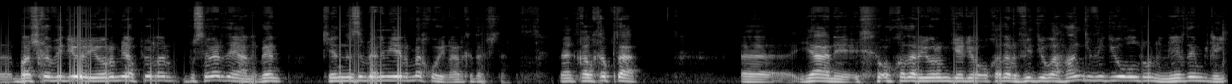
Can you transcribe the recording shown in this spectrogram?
e, başka videoya yorum yapıyorlar. Bu sefer de yani ben kendinizi benim yerime koyun arkadaşlar. Ben kalkıp da yani o kadar yorum geliyor, o kadar video var. Hangi video olduğunu nereden bileyim?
